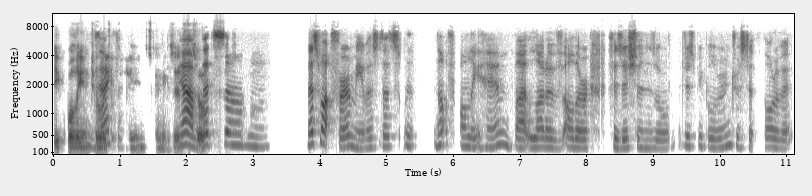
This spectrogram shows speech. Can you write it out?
equally intelligent Exactly. beings can exist. Yeah, So that's um that's what Fermi was. That's not only him, but a lot of other physicians or just people who are interested thought of it.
